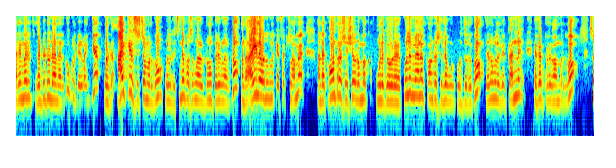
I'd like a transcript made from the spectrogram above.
அதே மாதிரி தேர்ட்டி டூ நானோ இருக்கு. உங்களுக்கு உங்களுக்கு ஆக்கர் சிஸ்டம் இருக்கும். உங்களுக்கு சின்ன பசங்களா இருக்கட்டும் பெரியவங்களா இருக்கட்டும் அந்த ஐல வந்து உங்களுக்கு எஃபெக்ட் இல்லாம அந்த கான்ட்ராஸ்ட் இஷ்யூ ரொம்ப உங்களுக்கு ஒரு குளுமையான கான்ட்ராஸ்ட் உங்களுக்கு கொடுத்துருக்கோம். இதில் உங்களுக்கு கண்ணு எஃபெக்ட் இருக்காம இருக்கும். ஸோ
